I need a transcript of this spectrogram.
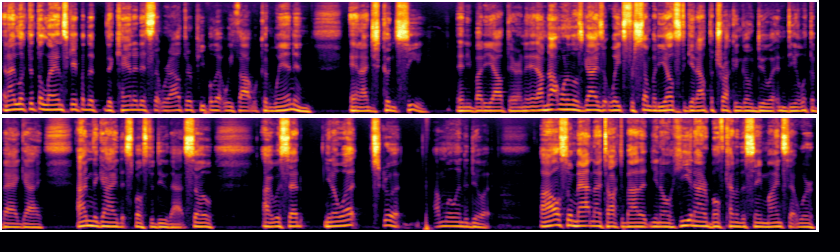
And I looked at the landscape of the the candidates that were out there, people that we thought could win, and and I just couldn't see anybody out there. And I'm not one of those guys that waits for somebody else to get out the truck and go do it and deal with the bad guy. I'm the guy that's supposed to do that. So I was said, you know what? Screw it. I'm willing to do it. I also, Matt and I talked about it. You know, he and I are both kind of the same mindset where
